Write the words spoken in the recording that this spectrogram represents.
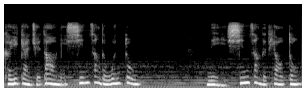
可以感觉到你心脏的温度，你心脏的跳动。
